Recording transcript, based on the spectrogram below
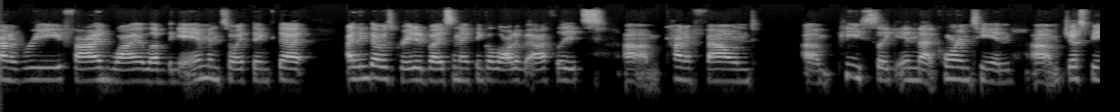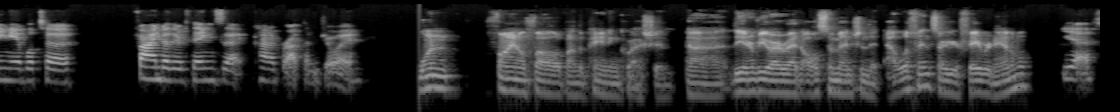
kind of re-find why I love the game. And so I think that I think that was great advice, and I think a lot of athletes um, kind of found um, peace like in that quarantine, um, just being able to find other things that kind of brought them joy. One final follow up on the painting question. Uh, the interview I read also mentioned that elephants are your favorite animal. Yes.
